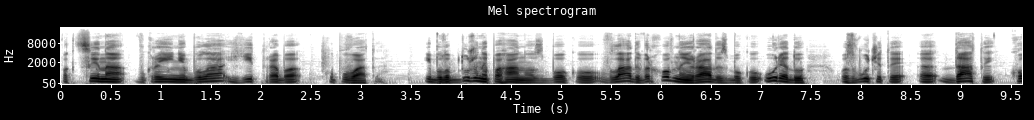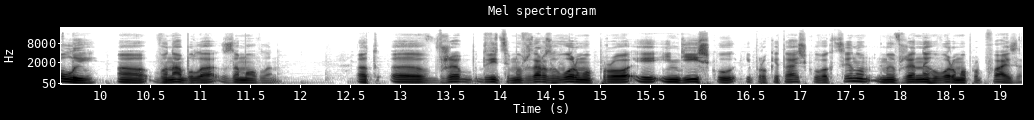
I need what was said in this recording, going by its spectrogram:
вакцина в Україні була, її треба купувати. І було б дуже непогано з боку влади, Верховної Ради, з боку уряду озвучити е, дати, коли е, вона була замовлена. От е, вже дивіться, ми вже зараз говоримо про індійську і про китайську вакцину. Ми вже не говоримо про Pfizer.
